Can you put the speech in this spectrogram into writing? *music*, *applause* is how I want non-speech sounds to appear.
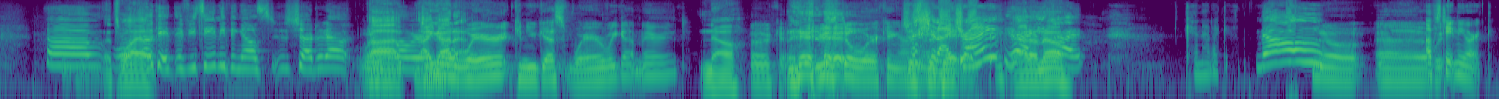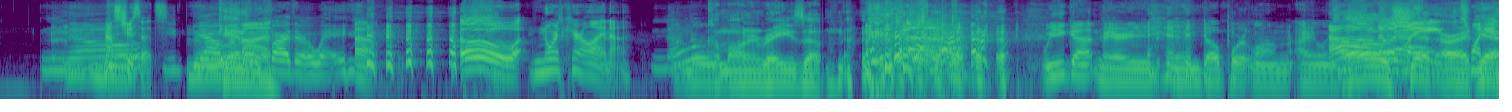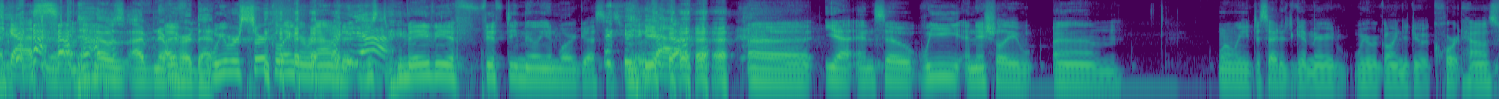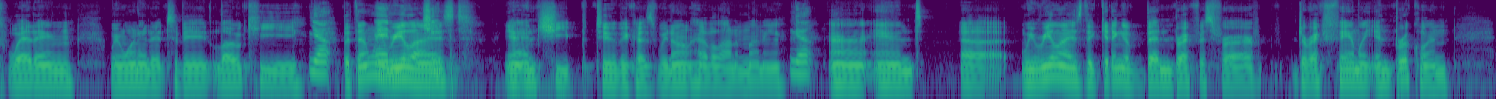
Um, That's well, wild. Okay, if you see anything else, just shout it out. Uh, I You gotta- where? Can you guess where we got married? No. Okay. You're still working on Just it. Should I try? Yeah, I don't you know. try. Connecticut, No. No. Uh, upstate New York, No. Massachusetts. You- No. No, Canada. Vermont. farther away. Oh, *laughs* oh, North Carolina. no. Come on and raise up. *laughs* We got married in *laughs* Bellport, Long Island. Oh, Oh, that was shit. my All right, 20th yeah. guess. that was I've never I- heard that. We were circling around it. Yeah. Just maybe a 50 million more guesses. Yeah. Uh, yeah, and so we initially, um, when we decided to get married, we were going to do a courthouse wedding. We wanted it to be low key. Yeah. But then we And realized, yeah, and cheap too, because we don't have a lot of money. Yeah. Uh, and uh, we realized that getting a bed and breakfast for our direct family in Brooklyn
